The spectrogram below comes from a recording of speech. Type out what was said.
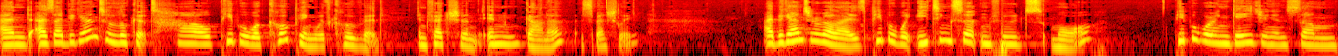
And as I began to look at how people were coping with COVID infection in Ghana, especially, I began to realize people were eating certain foods more. People were engaging in some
